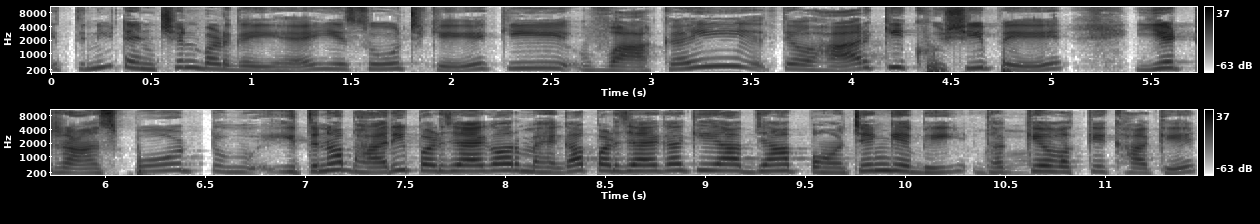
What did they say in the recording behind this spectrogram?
इतनी टेंशन बढ़ गई है ये सोच के कि वाकई त्योहार की खुशी पे ये ट्रांसपोर्ट इतना भारी पड़ जाएगा और महँगा पड़ जाएगा कि आप जहाँ पहुँचेंगे भी धक्के वक्के खा के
